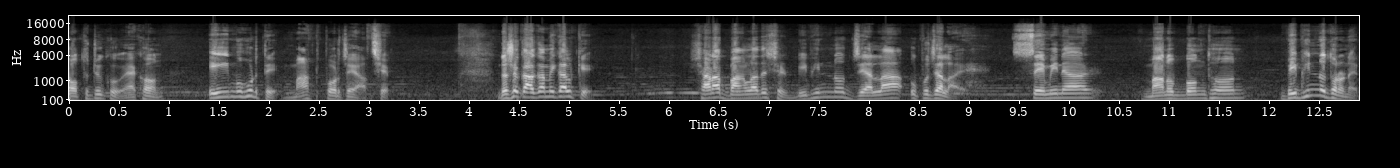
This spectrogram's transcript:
কতটুকু এখন এই মুহূর্তে মাঠ পর্যায়ে আছে। দর্শক, আগামীকালকে সারা বাংলাদেশের বিভিন্ন জেলা, উপজেলায় সেমিনার, মানববন্ধন, বিভিন্ন ধরনের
